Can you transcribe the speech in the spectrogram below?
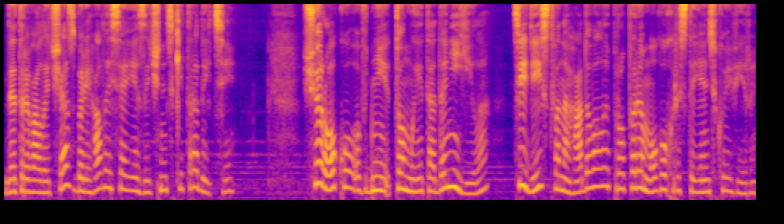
де тривалий час зберігалися язичницькі традиції. Щороку, в дні Томи та Даніїла, ці дійства нагадували про перемогу християнської віри,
